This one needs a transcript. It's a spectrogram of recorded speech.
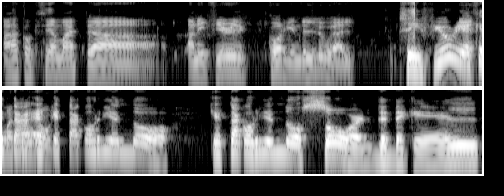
a, ¿Cómo se llama este? A, Nick Fury corriendo el lugar. Sí, Fury es que, está, es que está corriendo que está corriendo Sword desde que él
